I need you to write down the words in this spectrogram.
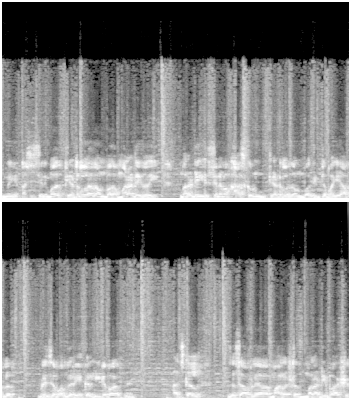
तुम्ही असे सिनेमा थिएटरला जाऊन बघा मराठी तरी. मराठी सिनेमा खास करून थिएटरला जाऊन बघितलं पाहिजे आपलं आपली जबाबदारी आहे. कारण की काय बघा आजकाल जसं आपल्या महाराष्ट्रात मराठी भाषे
